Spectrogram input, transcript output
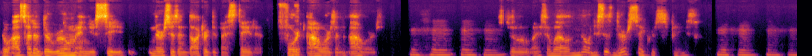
go outside of the room and you see nurses and doctor devastated for mm-hmm. hours and hours. Mm-hmm, mm-hmm. So I said, well, no, this is their sacred space. Mm-hmm, mm-hmm.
